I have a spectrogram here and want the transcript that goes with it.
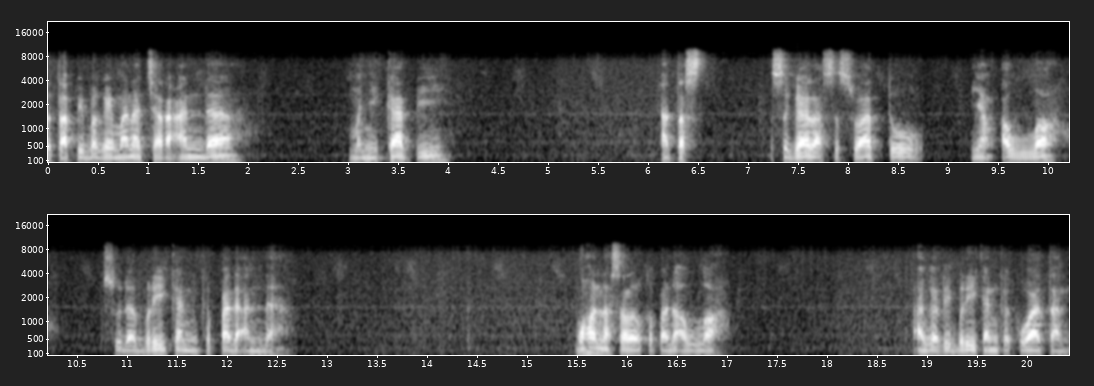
Tetapi bagaimana cara Anda menyikapi atas segala sesuatu yang Allah sudah berikan kepada Anda. Mohonlah selalu kepada Allah agar diberikan kekuatan,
